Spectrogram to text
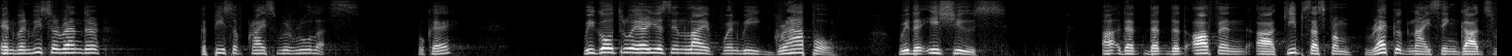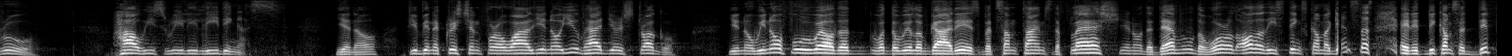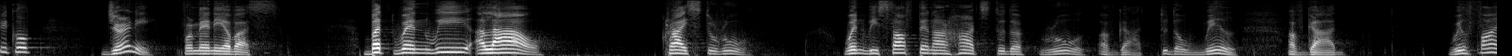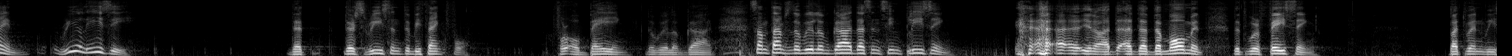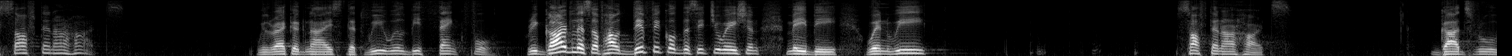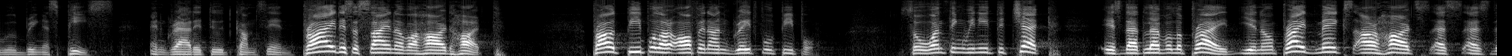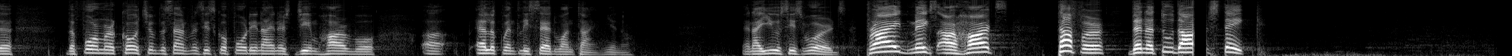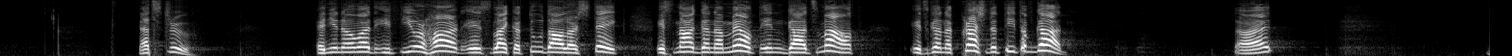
And when we surrender, the peace of Christ will rule us. Okay? We go through areas in life when we grapple with the issues uh, that, that, that often uh, keeps us from recognizing God's rule, how He's really leading us. You know, if you've been a Christian for a while, you know you've had your struggle. You know, we know full well that what the will of God is, but sometimes the flesh, you know, the devil, the world, all of these things come against us, and it becomes a difficult journey for many of us. But when we allow Christ to rule, when we soften our hearts to the rule of God, to the will of God, we'll find real easy that there's reason to be thankful for obeying the will of God. Sometimes the will of God doesn't seem pleasing, you know, at, at, the moment that we're facing. But when we soften our hearts, will recognize that we will be thankful, regardless of how difficult the situation may be, when we soften our hearts. God's rule will bring us peace, and gratitude comes in. Pride is a sign of a hard heart. Proud people are often ungrateful people. So, one thing we need to check is that level of pride. You know, pride makes our hearts, as, as the the former coach of the San Francisco 49ers, Jim Harbaugh, uh, eloquently said one time, you know. And I use his words Pride makes our hearts tougher than a $2 steak. That's true. And you know what? If your heart is like a $2 steak, it's not going to melt in God's mouth, it's going to crush the teeth of God. All right?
